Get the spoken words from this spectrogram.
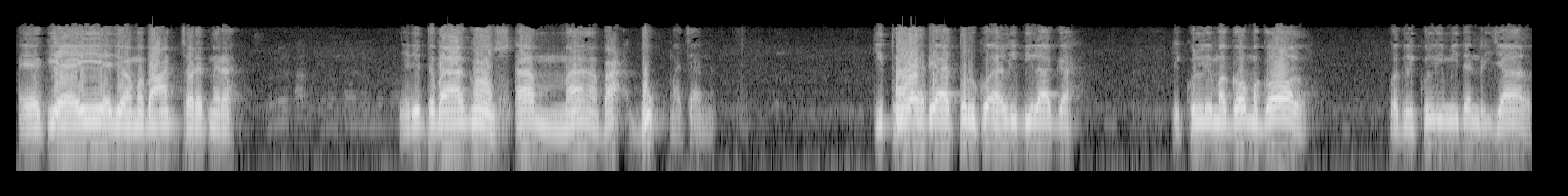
Ayah Kiai aja sama banget coret merah. Jadi itu bagus. Amma ba'du macana. Itulah diatur ku ahli bilagah. Likulli magol magol. Waglikulli midan rijal.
